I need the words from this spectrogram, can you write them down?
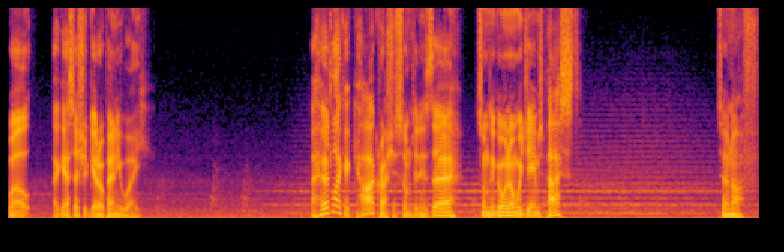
Well, I guess I should get up anyway. I heard like a car crash or something. Is there something going on with James Past? Turn off.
